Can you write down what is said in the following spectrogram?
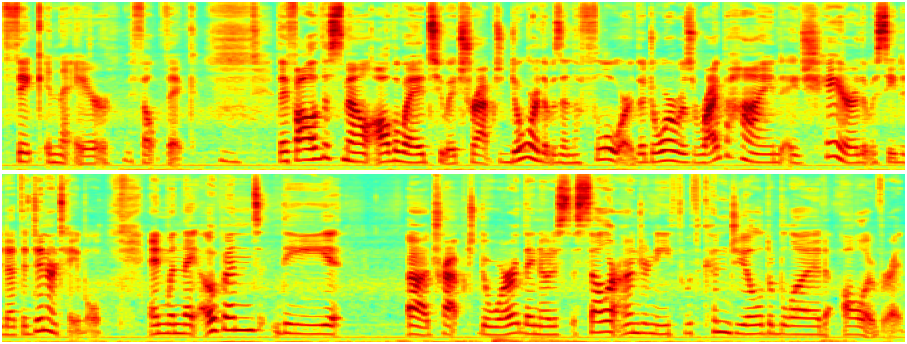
thick in the air. It felt thick. They followed the smell all the way to a trapped door that was in the floor. The door was right behind a chair that was seated at the dinner table. And when they opened the uh, trapped door, they noticed a cellar underneath with congealed blood all over it.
